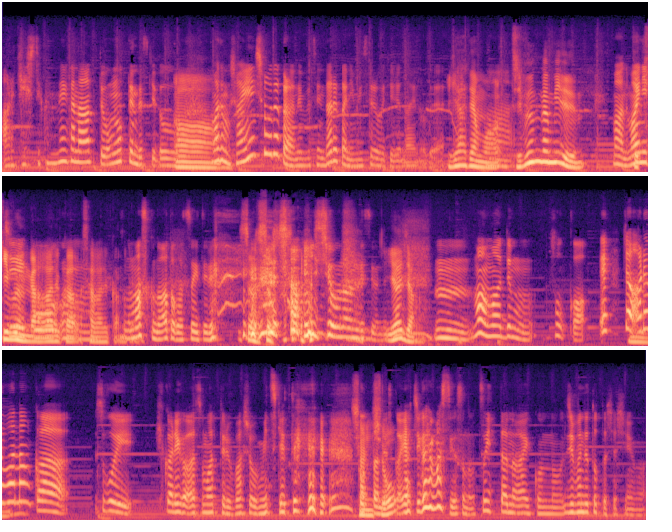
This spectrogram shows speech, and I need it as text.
あれ消してくんねえかなって思ってんですけどまあでも社員証だからね別に誰かに見せるわけじゃないので。いやでも、はい。自分が見るまあね毎日気分が上がるか下がるかみたいな。そのマスクの跡がついてるそうそうそ 社う員証なんですよね。嫌じゃん。うん。まあまあでもそうか。えじゃああれはなんかすごい光が集まってる場所を見つけて 撮ったんですか？いや違いますよ。そのツイッターのアイコンの自分で撮った写真は、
